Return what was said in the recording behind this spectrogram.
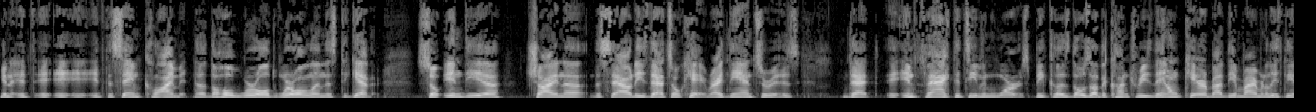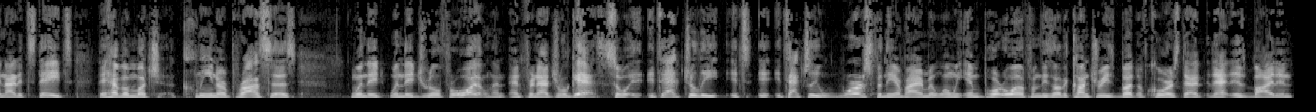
You know, it, it, it, it's the same climate. The, the whole world, we're all in this together. So India, China, the Saudis, that's okay, right? The answer is, that in fact it's even worse because those other countries they don't care about the environment. At least the united states they have a much cleaner process when they when they drill for oil and, and for natural gas. So it's actually it's it's actually worse for the environment when we import oil from these other countries. But of course that that is biden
